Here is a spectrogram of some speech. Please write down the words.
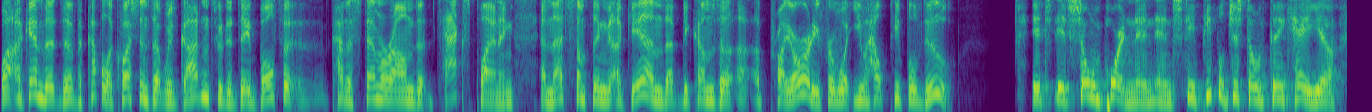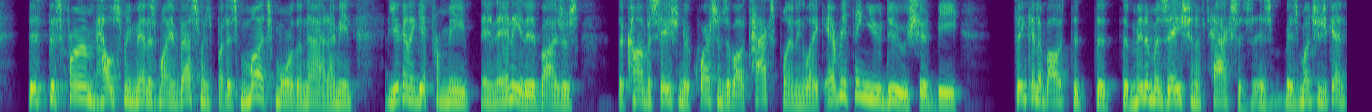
Well, again, the, the, the, couple of questions that we've gotten to today both uh, kind of stem around tax planning, and that's something again that becomes a, a priority for what you help people do. It's it's so important, and and Steve, people just don't think, hey, yeah, this this firm helps me manage my investments, but it's much more than that. I mean, you're going to get from me and any of the advisors the conversation or questions about tax planning. Like everything you do should be thinking about the, the, the, minimization of taxes as, as much as you can,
